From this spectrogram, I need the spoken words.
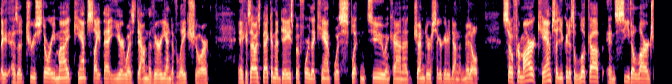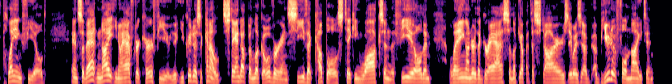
as a true story, my campsite that year was down the very end of Lakeshore because that was back in the days before the camp was split in two and kind of gender segregated down the middle. So from our campsite, you could just look up and see the large playing field. And so that night, you know, after curfew, you, you, could just kind of stand up and look over and see the couples taking walks in the field and laying under the grass and looking up at the stars. It was a, a beautiful night. And,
